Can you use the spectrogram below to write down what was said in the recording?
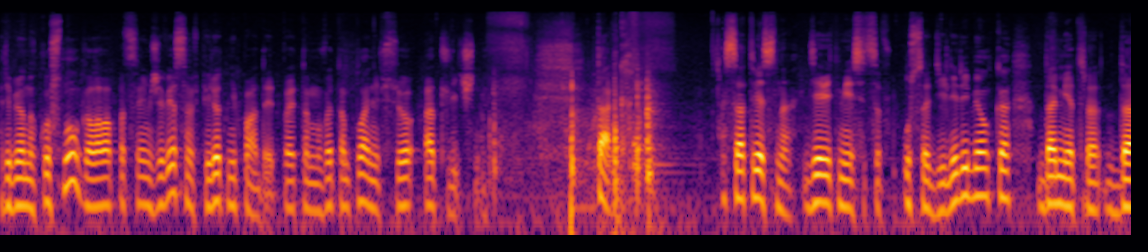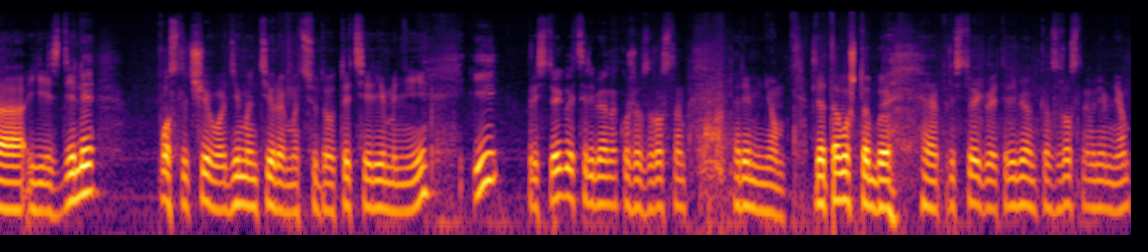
Ребенок уснул, голова под своим же весом вперед не падает. Поэтому в этом плане все отлично. Так, Соответственно, 9 месяцев усадили ребенка, до метра доездили, после чего демонтируем отсюда вот эти ремни и пристегивается ребенок уже взрослым ремнем. Для того, чтобы э, пристегивать ребенка взрослым ремнем,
